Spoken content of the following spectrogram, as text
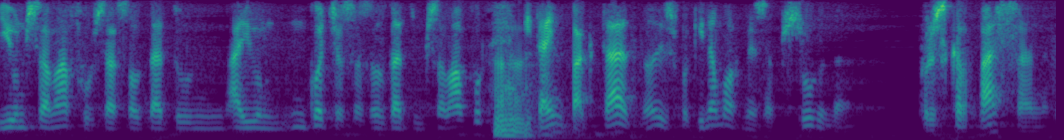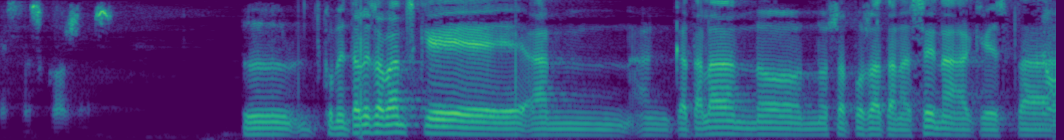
i un semàfor s'ha saltat un... Ai, un, un cotxe s'ha saltat un semàfor ah. i t'ha impactat, no? Dius, però quina mort més absurda. Però és que passen aquestes coses. Comentaves abans que en, en català no, no s'ha posat en escena aquesta, no.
